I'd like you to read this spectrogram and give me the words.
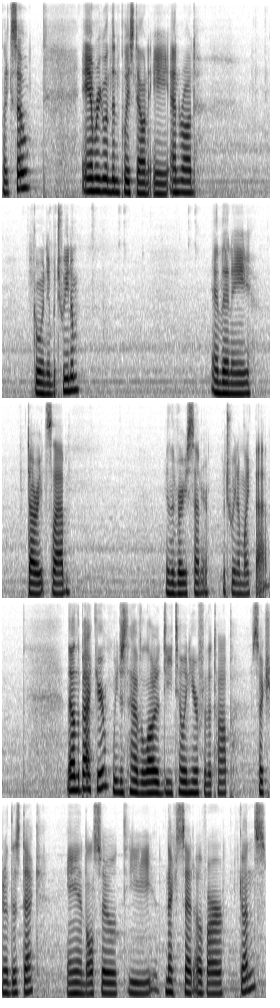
Like so. And we're going to then place down a end rod going in between them. And then a diorite slab in the very center between them like that. Now in the back here, we just have a lot of detailing here for the top section of this deck and also the next set of our guns.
